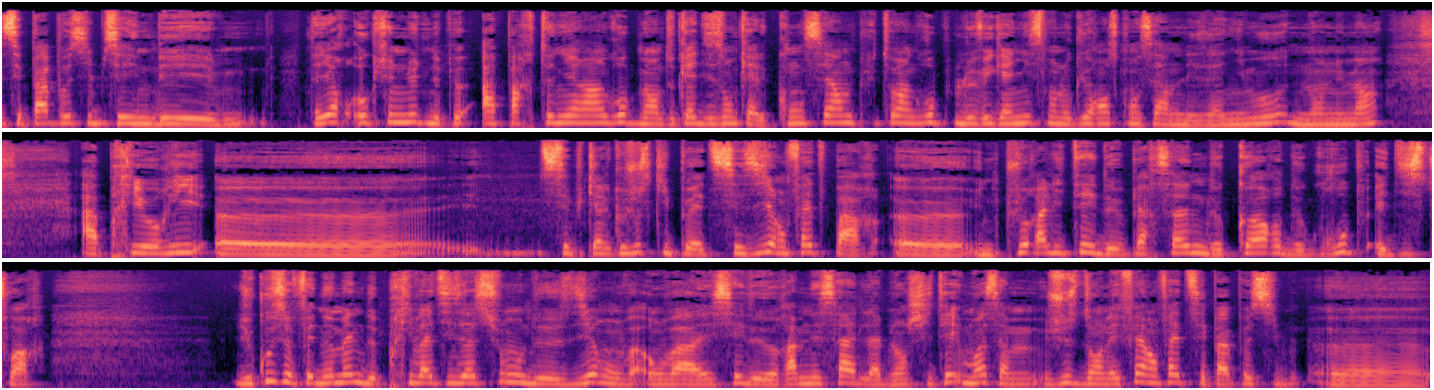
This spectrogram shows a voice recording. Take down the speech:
c'est pas possible. C'est une des. D'ailleurs, aucune lutte ne peut appartenir à un groupe, mais en tout cas, disons qu'elle concerne plutôt un groupe. Le véganisme, en l'occurrence, concerne les animaux non humains. A priori, euh, c'est quelque chose qui peut être saisi en fait par euh, une pluralité de personnes, de corps, de groupes et d'histoires. Du coup, ce phénomène de privatisation, de se dire on va, on va essayer de ramener ça à de la blanchité, moi, ça, juste dans les faits, en fait, c'est pas possible. Euh,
